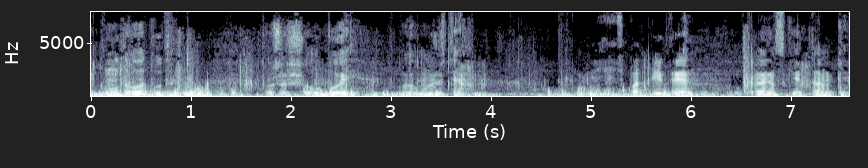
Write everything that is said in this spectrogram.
Гнутова тут тоже шел бой. Вы можете видеть подбитые украинские танки.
